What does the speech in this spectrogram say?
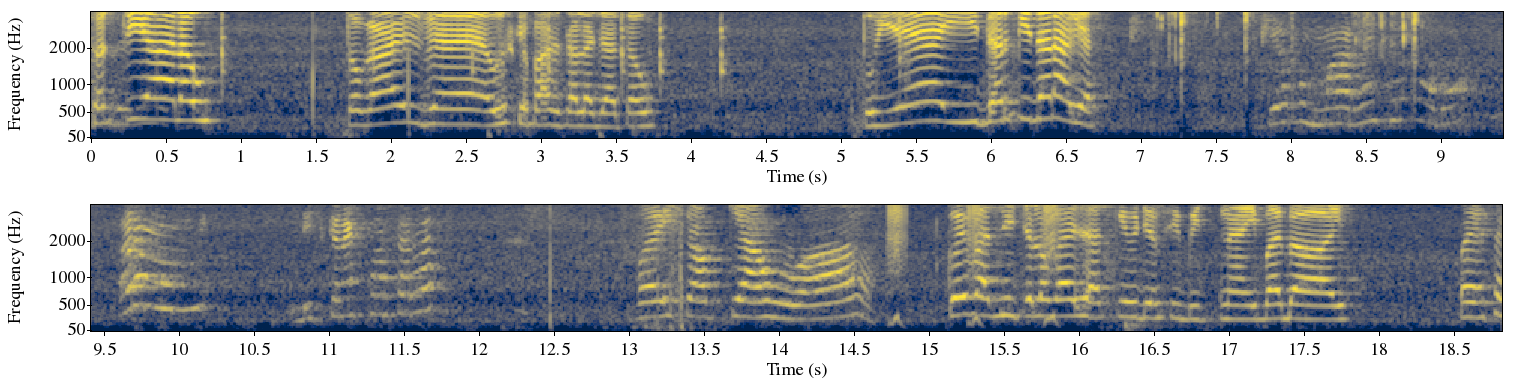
सच्ची आ रहा हूँ। तो गाइस मैं उसके पास चला जाता हूँ। तो ये इधर किधर आ गया? तेरे को है तेरे अरे मम्मी डिस्कनेक्ट फॉर सर्वर भाई साहब क्या हुआ? कोई बात नहीं चलो गाइस आज की वीडियो से इतना ही। बाय बाय भाई ऐसा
